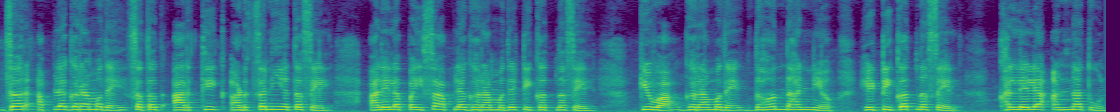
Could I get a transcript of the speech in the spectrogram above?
जर आपल्या घरामध्ये सतत आर्थिक अडचणी येत असेल आलेला पैसा आपल्या घरामध्ये टिकत नसेल किंवा घरामध्ये धनधान्य हे टिकत नसेल खाल्लेल्या अन्नातून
